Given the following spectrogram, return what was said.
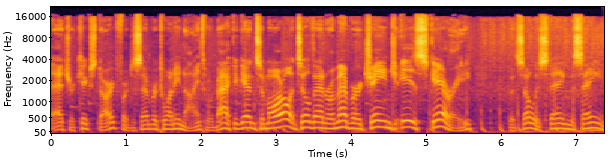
That's your kickstart for December 29th. We're back again tomorrow. Until then, remember, change is scary, but so is staying the same.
